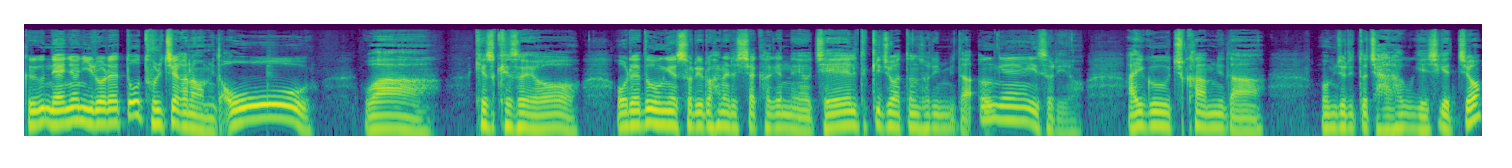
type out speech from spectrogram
그리고 내년 1월에 또 둘째가 나옵니다. 오! 와. 계속해서요. 올해도 응애 소리로 한 해를 시작하겠네요. 제일 듣기 좋았던 소리입니다. 응애 이 소리요. 아이고 축하합니다. 몸조리 또 잘하고 계시겠죠?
